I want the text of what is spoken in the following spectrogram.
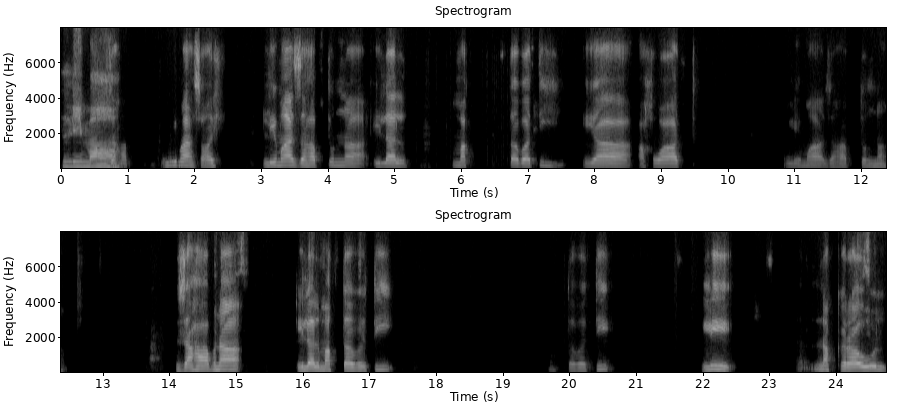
Lima. Zahab. Lima, sorry. Lima zahabtunna ilal maktabati ya akhwat लिमा जहाबतुन्ना जहाबना इलल मक्तवती मक्तवती ली नकराउल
